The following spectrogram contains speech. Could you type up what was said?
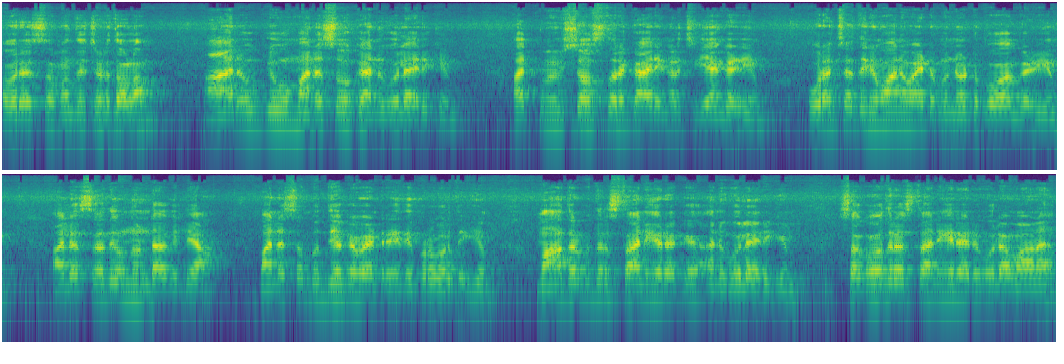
അവരെ സംബന്ധിച്ചിടത്തോളം ആരോഗ്യവും മനസ്സും ഒക്കെ അനുകൂലമായിരിക്കും ആത്മവിശ്വാസത്തോടെ കാര്യങ്ങൾ ചെയ്യാൻ കഴിയും. ഉറച്ച തീരുമാനമായിട്ട് മുന്നോട്ട് പോകാൻ കഴിയും. അലസതയൊന്നും ഉണ്ടാവില്ല. മനസ്സും ബുദ്ധിയൊക്കെ വേണ്ട രീതിയിൽ പ്രവർത്തിക്കും. മാതൃപിതൃ സ്ഥാനികരൊക്കെ അനുകൂലമായിരിക്കും സഹോദര സ്ഥാനികർ അനുകൂലമാണ്.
